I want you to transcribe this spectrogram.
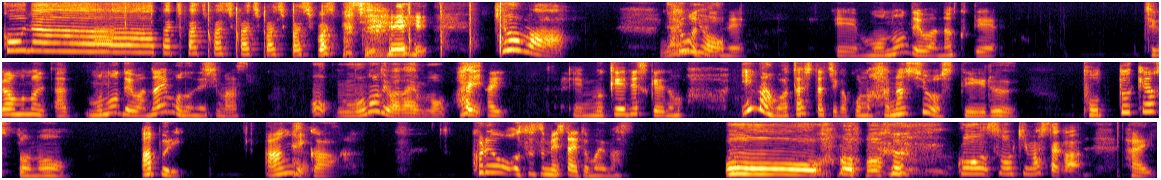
コーナー。パチパチパチパチパチパチパチパチ。今日は何を？今日はですね、えー、物ではなくて違うものにあ物ではないものにします。おものではないもの。はい、はい。えー無形ですけれども今私たちがこの話をしているポッドキャストのアプリアンカー、これをおすすめしたいと思います。おお こうそうきましたか？はい。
